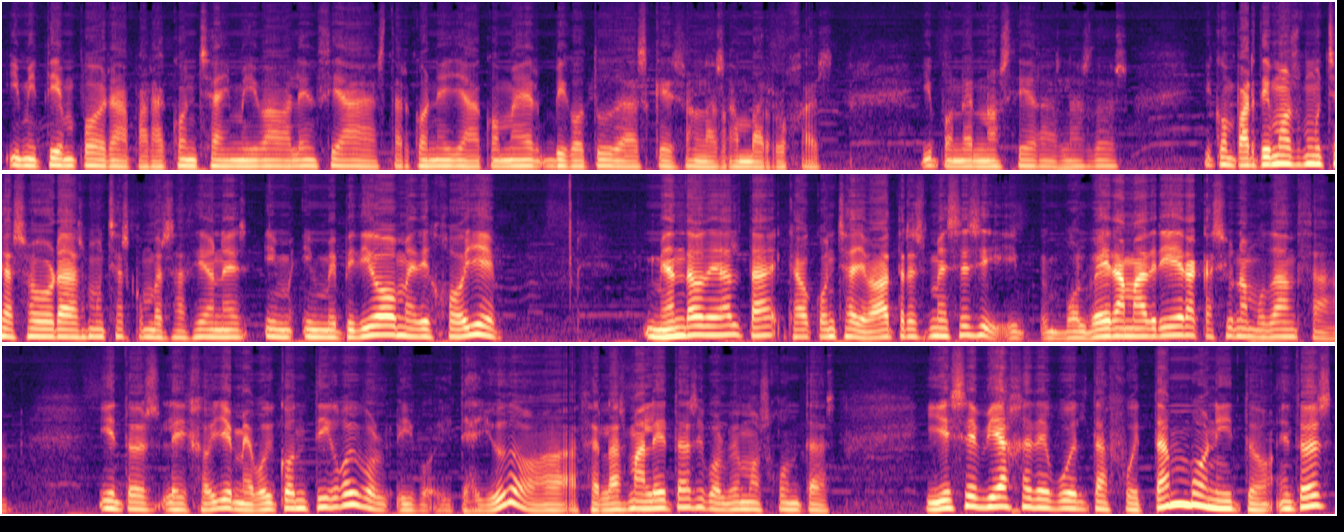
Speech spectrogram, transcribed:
y mi tiempo era para Concha y me iba a Valencia a estar con ella a comer bigotudas, que son las gambas rojas, y ponernos ciegas las dos. Y compartimos muchas horas, muchas conversaciones y, me pidió, me dijo, oye, me han dado de alta, claro, Concha llevaba tres meses y volver a Madrid era casi una mudanza. Y entonces le dije, oye, me voy contigo y, te ayudo a hacer las maletas y volvemos juntas. Y ese viaje de vuelta fue tan bonito. Entonces,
